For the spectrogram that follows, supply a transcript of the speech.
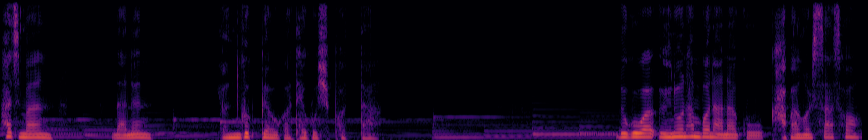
하지만 나는 연극 배우가 되고 싶었다. 누구와 의논 한 번 안 하고 가방을 싸서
